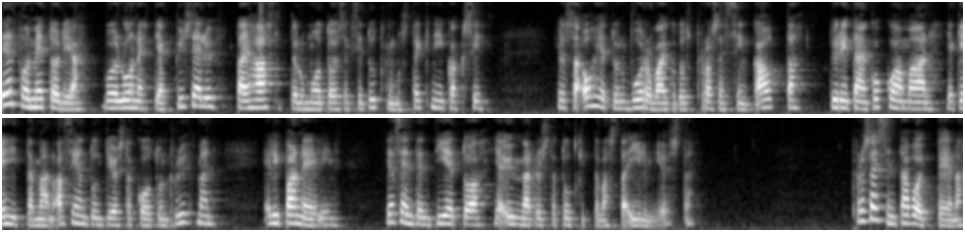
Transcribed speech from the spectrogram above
Delfoi-metodia voi luonnehtia kysely- tai haastattelumuotoiseksi tutkimustekniikaksi, jossa ohjatun vuorovaikutusprosessin kautta pyritään kokoamaan ja kehittämään asiantuntijoista kootun ryhmän, eli paneelin, jäsenten tietoa ja ymmärrystä tutkittavasta ilmiöstä. Prosessin tavoitteena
